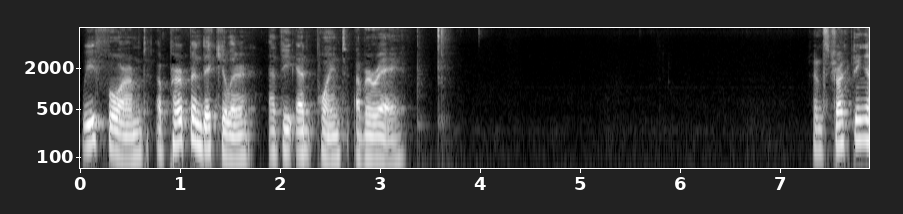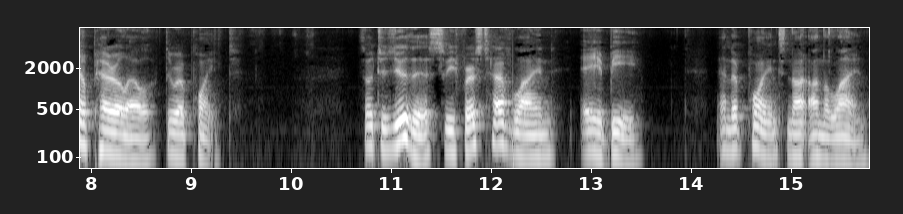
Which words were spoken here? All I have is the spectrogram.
we formed a perpendicular at the endpoint of a ray. Constructing a parallel through a point. So to do this, we first have line AB and a point not on the line.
